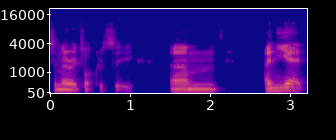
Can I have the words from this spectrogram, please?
to meritocracy, um, and yet,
